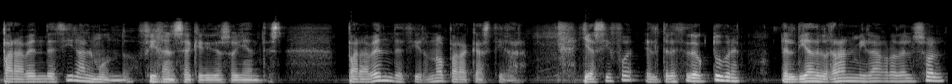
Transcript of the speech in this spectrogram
para bendecir al mundo. Fíjense, queridos oyentes, para bendecir, no para castigar. Y así fue el 13 de octubre, el día del gran milagro del sol,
